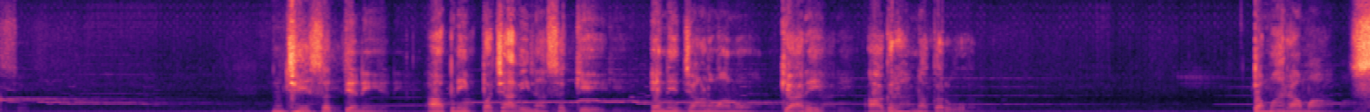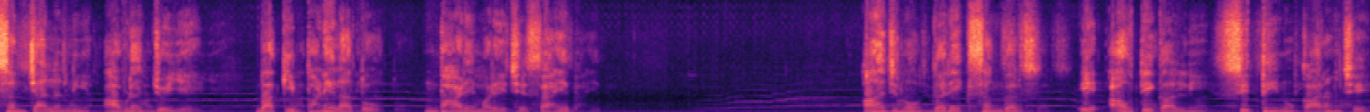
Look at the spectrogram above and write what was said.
જે સત્યને આપણે પચાવી ના શકીએ, એને જાણવાનો ક્યારે આગ્રહ ન કરવો. તમારામાં સંચાલનની આવડત જોઈએ, બાકી ભણેલા તો ભાડે મળે છે સાહેબ. આજનો દરેક સંઘર્ષ એ આવતીકાલની સિદ્ધિનું કારણ છે.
